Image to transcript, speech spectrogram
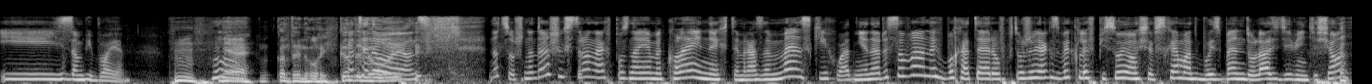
i z Zombie Boyem. Hmm. Nie, kontynuuj, kontynuuj. Kontynuując. No cóż, na dalszych stronach poznajemy kolejnych, tym razem męskich, ładnie narysowanych bohaterów, którzy jak zwykle wpisują się w schemat boys bandu lat 90.,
